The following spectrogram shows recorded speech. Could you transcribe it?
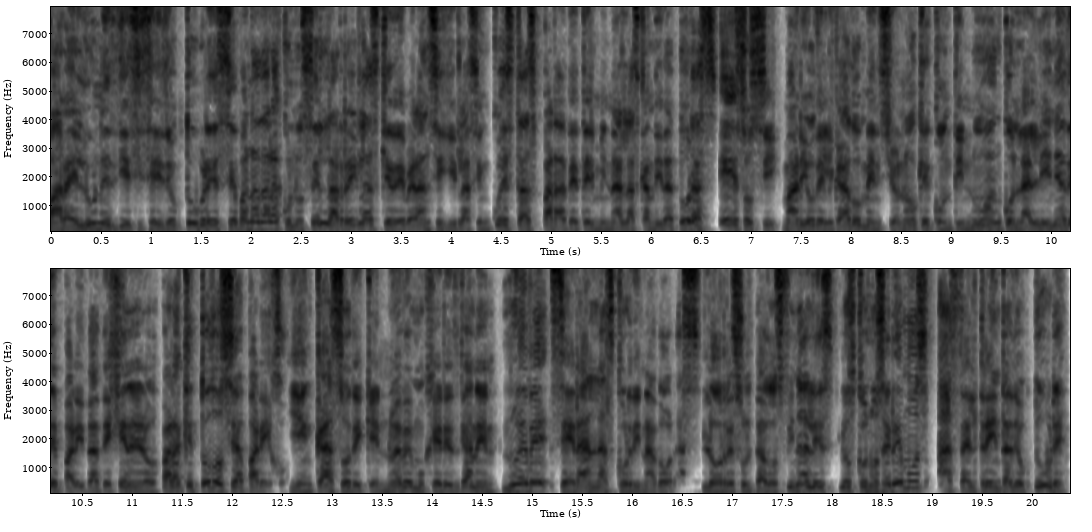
Para el lunes 16 de octubre se van a dar a conocer las reglas que deberán seguir las encuestas para determinar las candidaturas. Eso sí, Mario Delgado mencionó que continúan con la línea de paridad de género para que todo sea parejo, y en caso de que nueve mujeres ganen, nueve serán las coordinadoras. Los resultados finales los conoceremos hasta el 30 de octubre.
